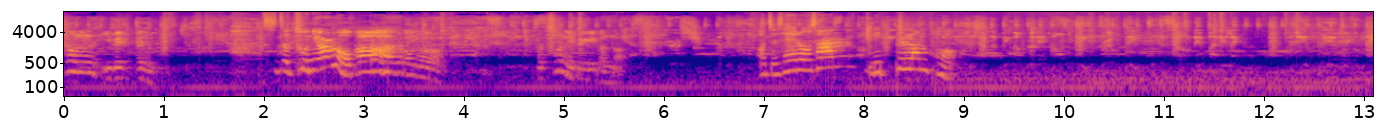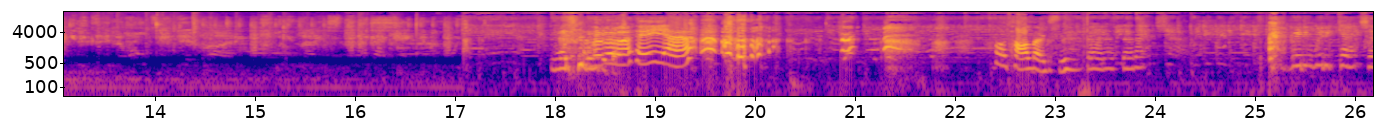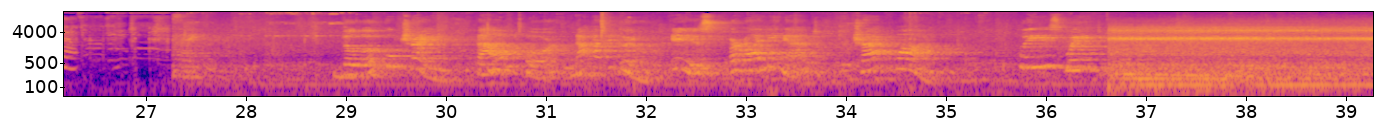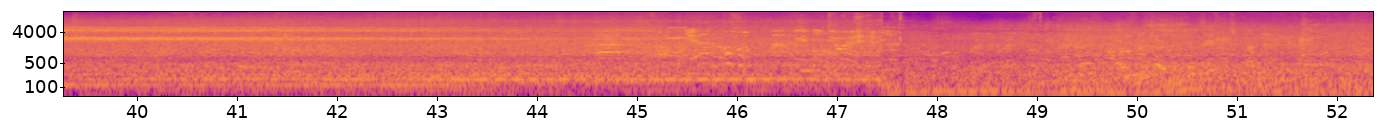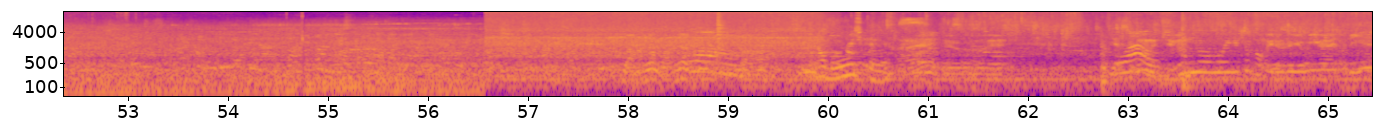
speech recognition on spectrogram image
그러니까 1200N 진짜 돈이 얼마 없다. 아 잠깐만 나 1200이 간다 어제 새로 산 립 플럼퍼. 헤이야. 아, 다음 X. 위리 위리 캐쳐. The local train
